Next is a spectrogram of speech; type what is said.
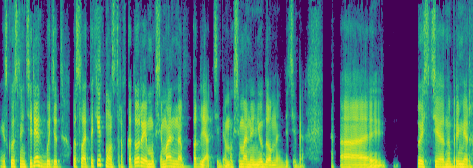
искусственный интеллект будет посылать таких монстров, которые максимально подлят тебе, максимально неудобны для тебя. А, то есть, э, например,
